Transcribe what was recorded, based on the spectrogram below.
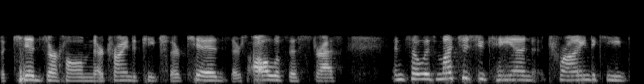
The kids are home. They're trying to teach their kids. There's all of this stress. And so, as much as you can, trying to keep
